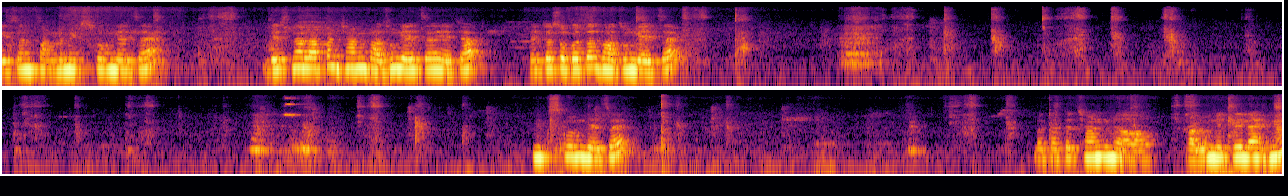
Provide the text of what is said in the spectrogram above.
बेसन चांगलं मिक्स करून घ्यायचं आहे. बेसनाला पण छान भाजून घ्यायचं आहे याच्यात. त्याच्यासोबतच भाजून घ्यायचं आहे. मिक्स करून घ्यायचं आहे. बघा आता छान घालून काढून घेतलेलं आहे मी.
